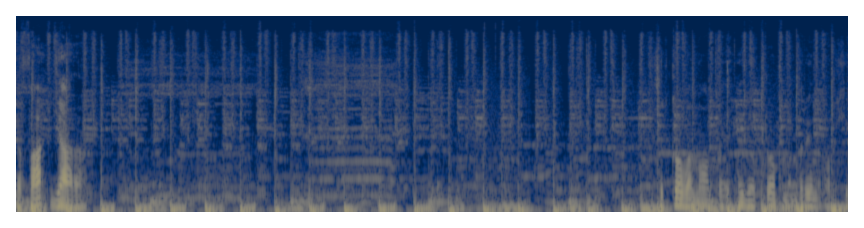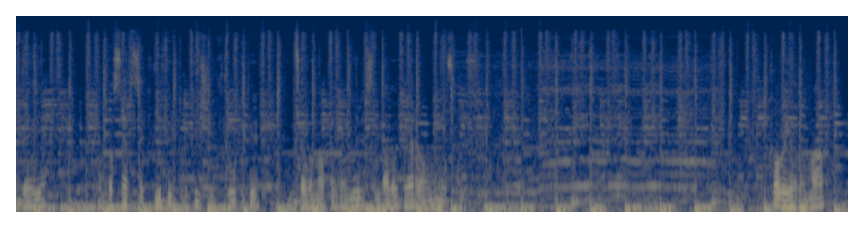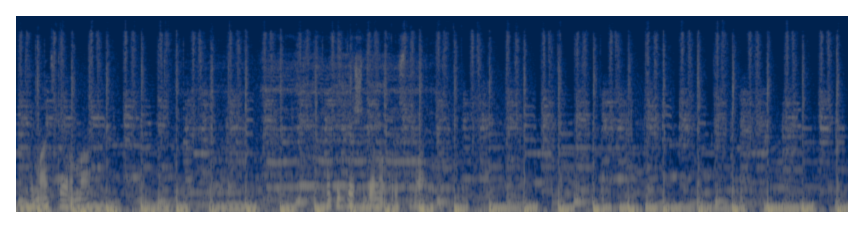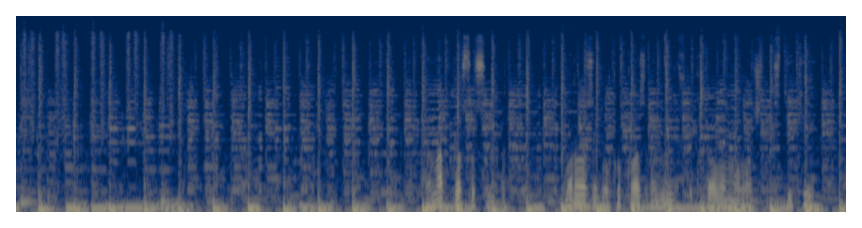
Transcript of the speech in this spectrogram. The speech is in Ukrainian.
Кафа Яра. Початкова нота геліотроп, мандарин, орхідея, нота серця квіти, тропічні фрукти, кінцева нота ваніль, сандалове дерево, мускус. Початковий аромат, громадський аромат. Опит для щоденного користування. Аромат просто супер. Морозиво, кокос, ваніль, фруктово-молочний, стійкий.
